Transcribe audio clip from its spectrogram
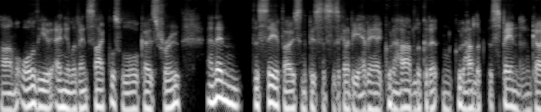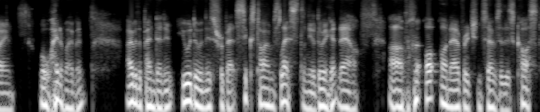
Um, all of the annual event cycles will all go through. And then the CFOs and the businesses are going to be having a good hard look at it and good hard look at the spend and going, well, wait a moment. Over the pandemic, you were doing this for about six times less than you're doing it now, um, on average, in terms of this cost.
